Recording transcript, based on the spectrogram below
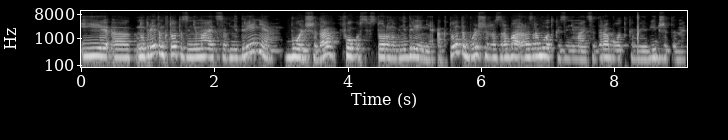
и, э, но при этом кто-то занимается внедрением больше, да, фокус в сторону внедрения, а кто-то больше разработкой занимается, доработками, виджетами.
